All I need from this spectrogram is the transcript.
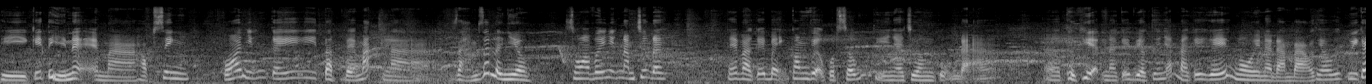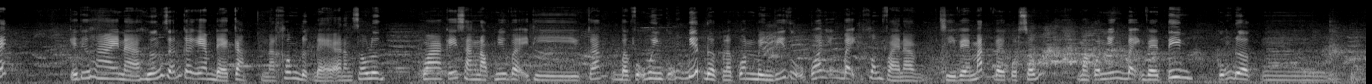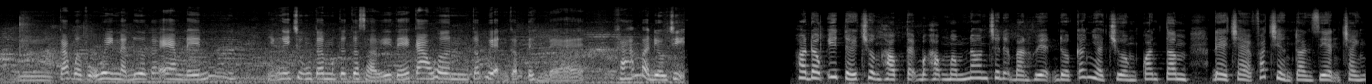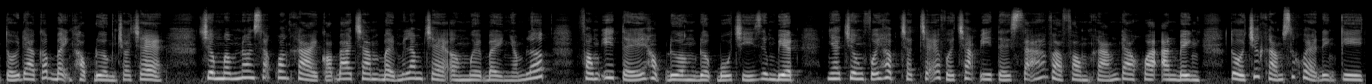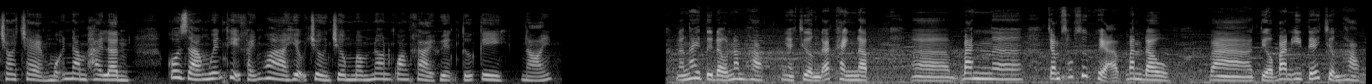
thì cái tỷ lệ mà học sinh có những cái tật về mắt là giảm rất là nhiều so với những năm trước đây. Thế và cái bệnh cong vẹo cuộc sống thì nhà trường cũng đã ờ, thực hiện là cái việc thứ nhất là cái ghế ngồi là đảm bảo theo cái quy cách. Cái thứ hai là hướng dẫn các em để cặp là không được để ở đằng sau lưng. Qua cái sàng lọc như vậy thì các bậc phụ huynh cũng biết được là con mình ví dụ có những bệnh không phải là chỉ về mắt, về cuộc sống, mà có những bệnh về tim cũng được các bậc phụ huynh là đưa các em đến những cái trung tâm, cái cơ sở y tế cao hơn cấp huyện, cấp tỉnh để khám và điều trị. Hoạt động y tế trường học tại bậc học mầm non trên địa bàn huyện được các nhà trường quan tâm để trẻ phát triển toàn diện tránh tối đa các bệnh học đường cho trẻ. Trường mầm non xã Quang Khải có 375 trẻ ở 17 nhóm lớp, phòng y tế học đường được bố trí riêng biệt. Nhà trường phối hợp chặt chẽ với trạm y tế xã và phòng khám đa khoa An Bình, tổ chức khám sức khỏe định kỳ cho trẻ mỗi năm hai lần. Cô giáo Nguyễn Thị Khánh Hòa, hiệu trưởng trường mầm non Quang Khải, huyện Tứ Kỳ, nói. Là ngay từ đầu năm học, nhà trường đã thành lập à, ban à, chăm sóc sức khỏe ban đầu và tiểu ban y tế trường học.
